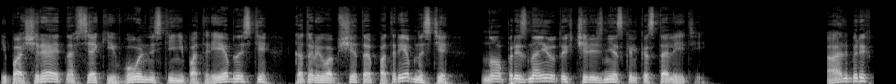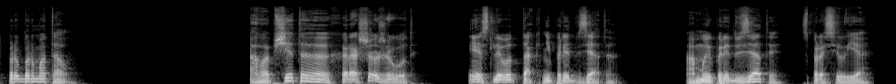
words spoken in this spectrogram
и поощряет на всякие вольности и непотребности, которые вообще-то потребности, но признают их через несколько столетий. Альбрехт пробормотал. «А вообще-то хорошо живут, если вот так не предвзято». «А мы предвзяты?» – спросил я.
